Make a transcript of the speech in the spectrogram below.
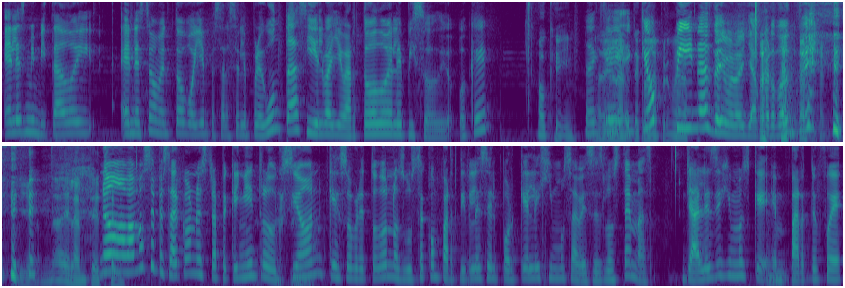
él es mi invitado y en este momento voy a empezar a hacerle preguntas y él va a llevar todo el episodio, ¿ok? Ok, adelante ¿Qué con la opinas de... Bueno, ya, perdón. Ya, adelante, No, vamos a empezar con nuestra pequeña introducción, que sobre todo nos gusta compartirles el por qué elegimos a veces los temas. Ya les dijimos que en parte fue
